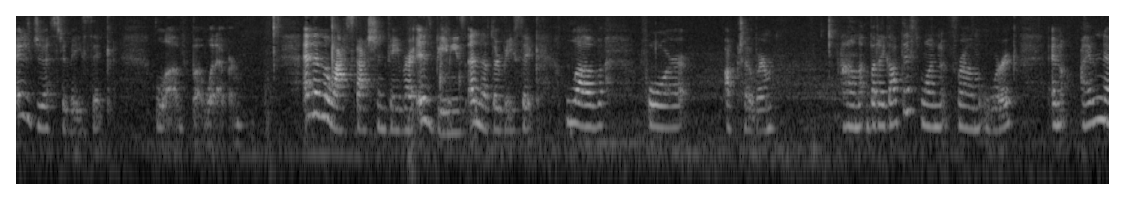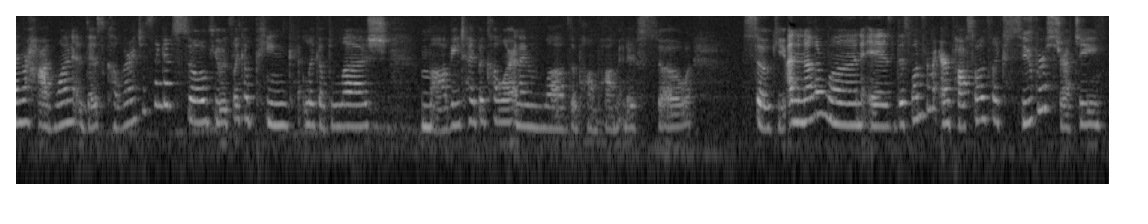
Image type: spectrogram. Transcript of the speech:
is just a basic love, but whatever. And then the last fashion favorite is beanies, another basic love for October. Um, but I got this one from work and I've never had one this color. I just think it's so cute. It's like a pink, like a blush, mauve type of color and I love the pom-pom. It is so, so cute. And another one is this one from Aeropostale. It's like super stretchy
